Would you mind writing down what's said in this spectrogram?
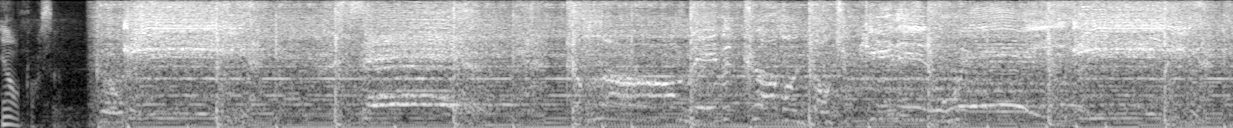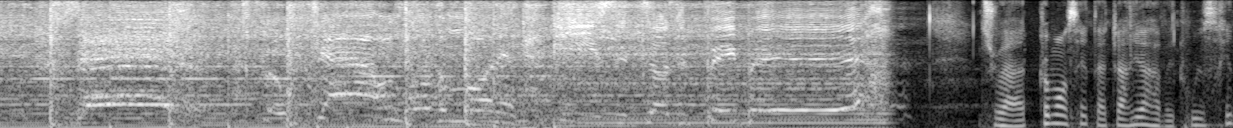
Et encore ça. Tu as commencé ta carrière avec Will Street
